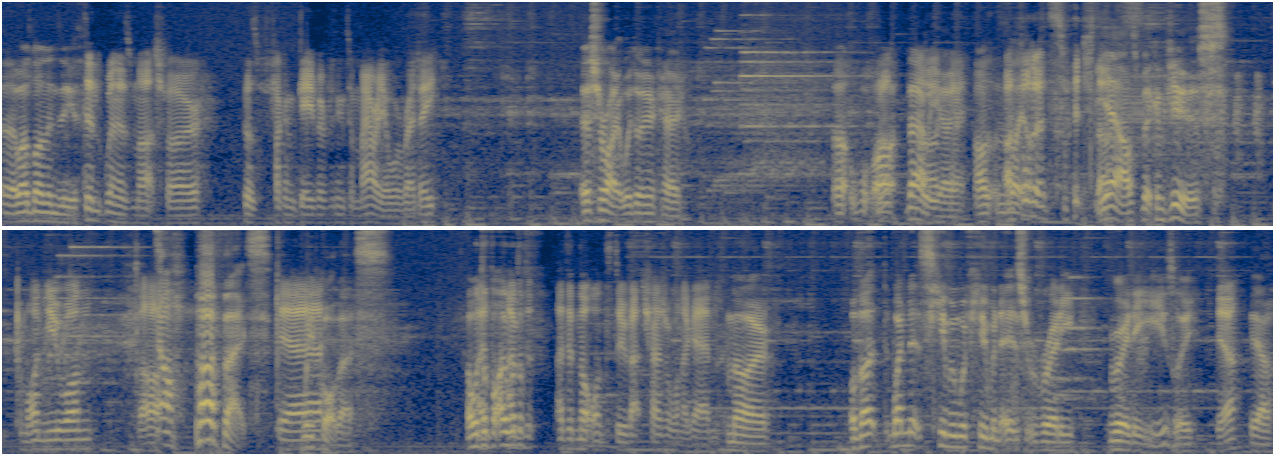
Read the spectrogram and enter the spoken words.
Uh, well done indeed. Didn't win as much though, because fucking gave everything to Mario already. That's right. We're doing okay. Uh, uh, Well, there oh, we go. okay. I, was I like- thought it had switched us. Yeah, I was a bit confused. Come on, you one. Oh, Oh, perfect. Yeah. We've got this. I would have. I would I, have. I did not want to do that treasure one again. No. Although when it's human with human, it's really, really easy. Yeah, Yeah.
